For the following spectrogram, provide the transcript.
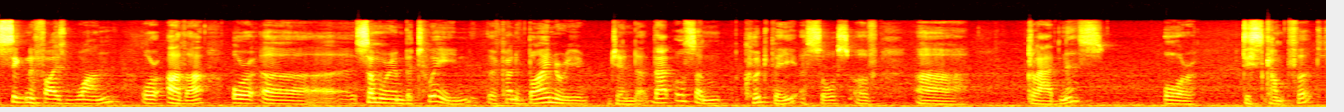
signifies one or other or uh, somewhere in between the kind of binary gender, that also could be a source of uh, gladness or discomfort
